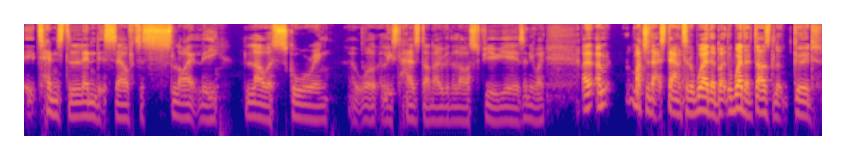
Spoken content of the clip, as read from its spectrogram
it tends to lend itself to slightly lower scoring. Or at least has done over the last few years. Anyway, I, much of that's down to the weather, but the weather does look good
